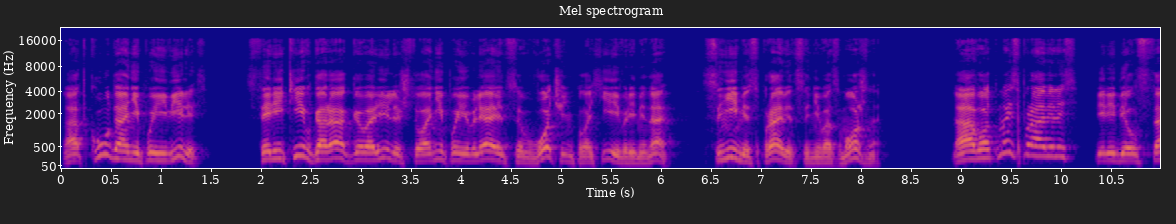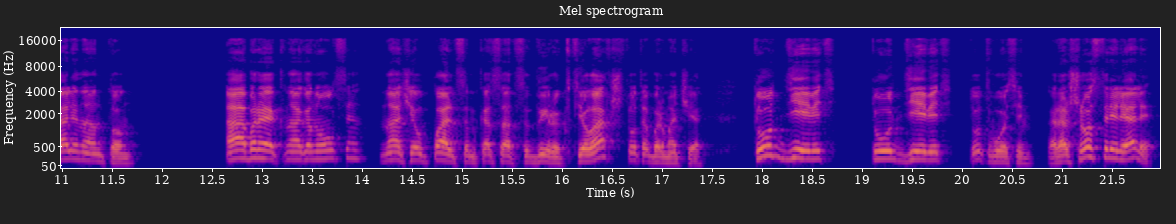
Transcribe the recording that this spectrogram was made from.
Откуда они появились? Старики в горах говорили, что они появляются в очень плохие времена. С ними справиться невозможно». «А вот мы справились», — перебил Сталина Антон. А Брэк нагнулся, начал пальцем касаться дырок в телах, что-то бормоча. «Тут девять, Тут девять, тут восемь. Хорошо стреляли.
